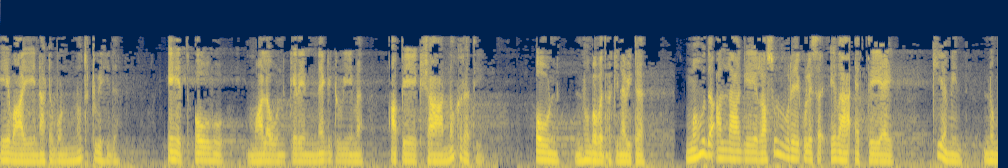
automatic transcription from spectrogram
ඒවායේ නටබුන් නොතුටුවේහිද? එහෙත් ඔවුහු මලවුන් කෙරෙන් නැගිටුවීම අපේක්ෂා නොකරති. ඔවුන් නුඹව දකින විට මොහුද අල්ලාහගේ රසූල්වරයෙකු ලෙස එවා ඇත්තේ යයි කියමින් නුඹ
